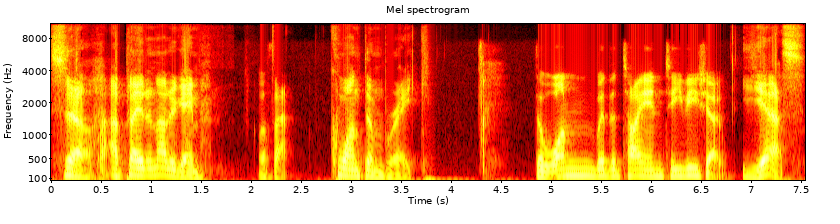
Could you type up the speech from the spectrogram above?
so I played another game. What's that? Quantum Break. The one with the tie-in TV show. Yes.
